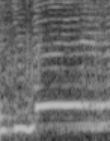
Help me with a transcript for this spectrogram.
Muito bem,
